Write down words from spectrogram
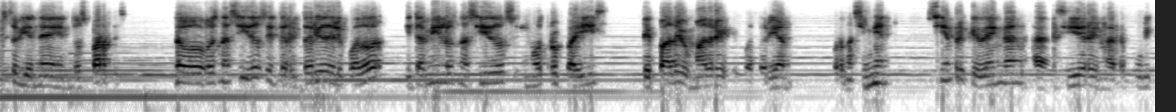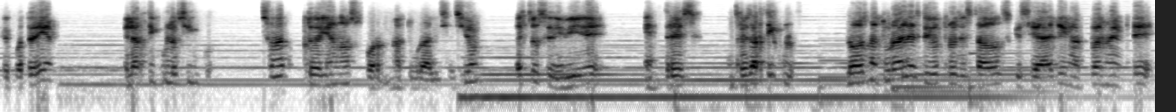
Esto viene en dos partes. Los nacidos en territorio del Ecuador y también los nacidos en otro país de padre o madre ecuatoriano por nacimiento, siempre que vengan a residir en la República Ecuatoriana. El artículo 5. Son ecuatorianos por naturalización. Esto se divide en tres, en tres artículos. Los naturales de otros estados que se hallen actualmente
